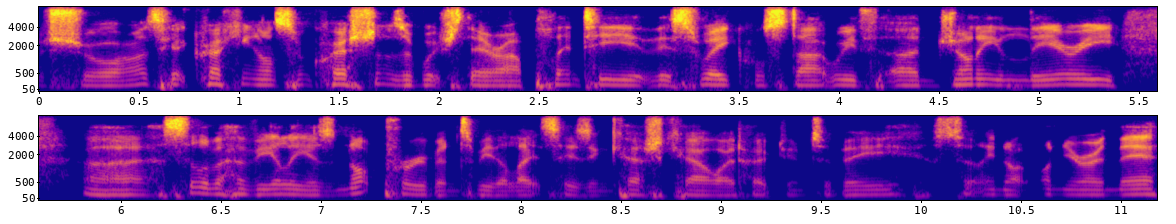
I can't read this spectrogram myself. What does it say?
For sure. Let's get cracking on some questions, of which there are plenty this week. We'll start with uh, Johnny Leary. Uh, Siliva Havili has not proven to be the late season cash cow I'd hoped him to be. Certainly not on your own there.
